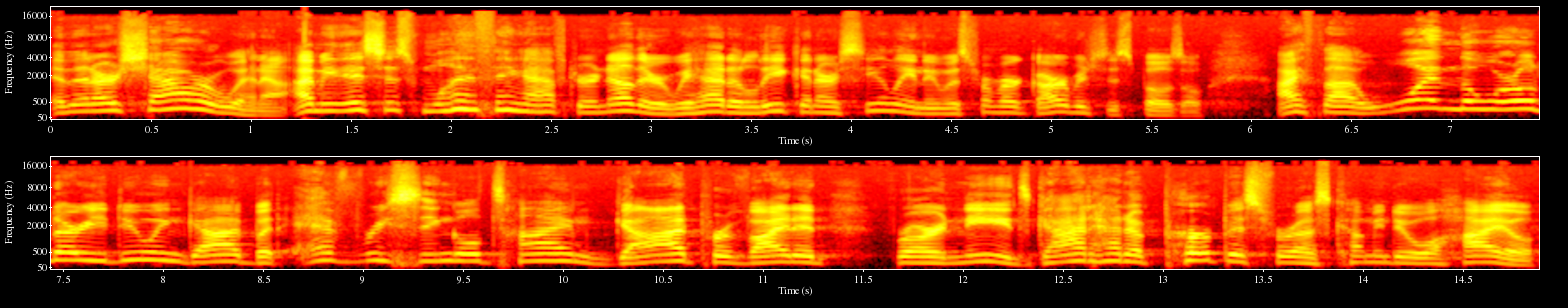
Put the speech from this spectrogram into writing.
And then our shower went out. I mean, it's just one thing after another. We had a leak in our ceiling. It was from our garbage disposal. I thought, what in the world are you doing, God? But every single time, God provided for our needs. God had a purpose for us coming to Ohio.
